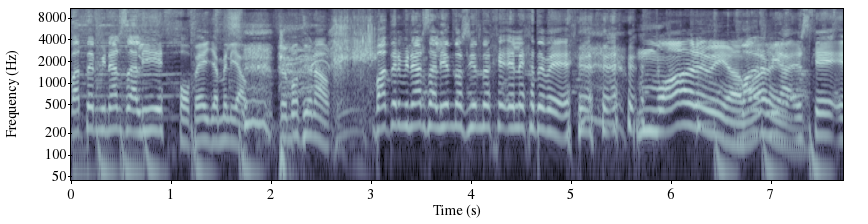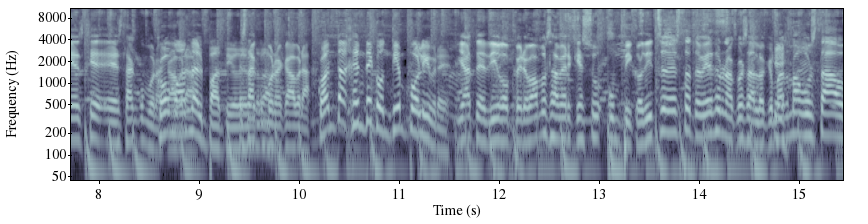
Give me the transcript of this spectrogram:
va a terminar salir, jope, ya me he liado, estoy emocionado, va a terminar saliendo siendo LGTB. Madre mía, Madre mía, es que, es que están como una ¿Cómo cabra. anda el patio? de Están verdad? como una cabra. ¿Cuánta gente con tiempo libre? Ya te digo, pero vamos a ver que es un pico. Dicho esto, te voy a decir una cosa. Lo que más me ha gustado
